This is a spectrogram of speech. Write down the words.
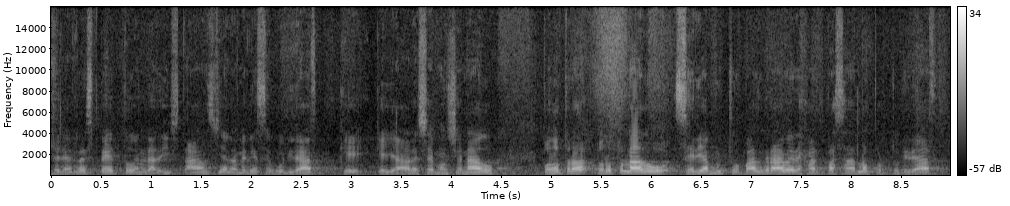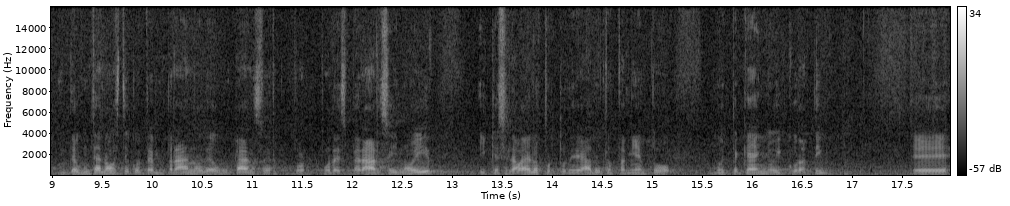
Tener respeto en la distancia, en la medida de seguridad que, que ya les he mencionado. Por, otra, por otro lado, sería mucho más grave dejar pasar la oportunidad de un diagnóstico temprano de un cáncer por, por esperarse y no ir y que se le vaya la oportunidad de un tratamiento muy pequeño y curativo. Eh,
